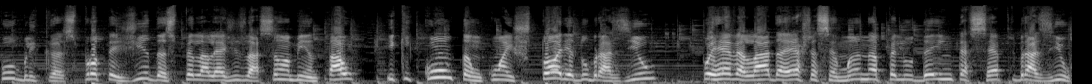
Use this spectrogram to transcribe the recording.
públicas protegidas pela legislação ambiental e que contam com a história do Brasil foi revelada esta semana pelo The Intercept Brasil,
